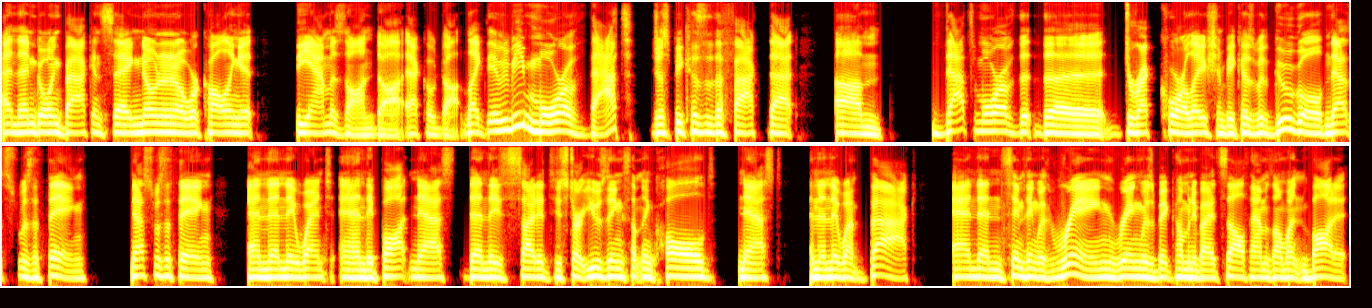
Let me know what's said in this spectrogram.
and then going back and saying, no, no, no, we're calling it the Amazon dot, Echo dot. Like it would be more of that just because of the fact that um, that's more of the the direct correlation because with Google, Nest was a thing. Nest was a thing. And then they went and they bought Nest. Then they decided to start using something called Nest. And then they went back. And then same thing with Ring. Ring was a big company by itself. Amazon went and bought it.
